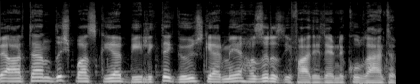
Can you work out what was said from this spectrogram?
ve artan dış baskıya birlikte göğüs germeye hazırız ifadelerini kullandı.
